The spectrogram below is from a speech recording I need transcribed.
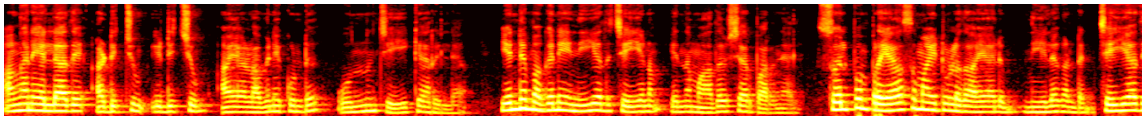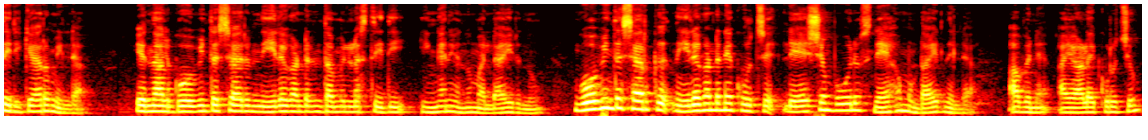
അങ്ങനെയല്ലാതെ അടിച്ചും ഇടിച്ചും അയാൾ അവനെക്കൊണ്ട് ഒന്നും ചെയ്യിക്കാറില്ല. എന്റെ മകനെ നീ അത് ചെയ്യണം എന്ന് മാധവശാർ പറഞ്ഞാൽ സ്വല്പം പ്രയാസമായിട്ടുള്ളതായാലും നീലകണ്ഠൻ ചെയ്യാതിരിക്കാറുമില്ല. എന്നാൽ ഗോവിന്ദശാരും നീലകണ്ഠനും തമ്മിലുള്ള സ്ഥിതി ഇങ്ങനെയൊന്നുമല്ലായിരുന്നു. ഗോവിന്ദശാർക്ക് നീലകണ്ഠനെക്കുറിച്ച് ലേശം പോലും സ്നേഹമുണ്ടായിരുന്നില്ല. അവന് അയാളെക്കുറിച്ചും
